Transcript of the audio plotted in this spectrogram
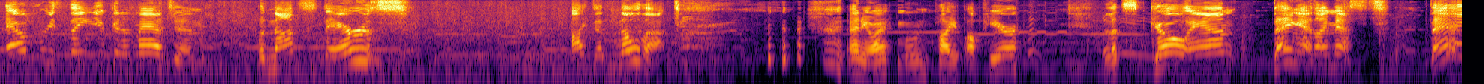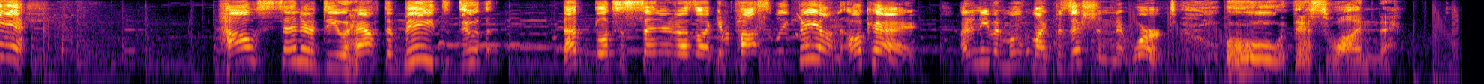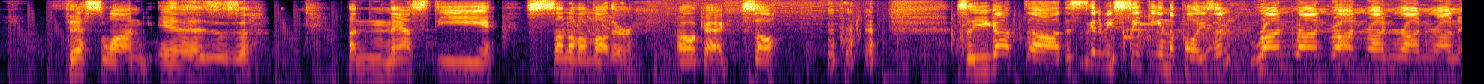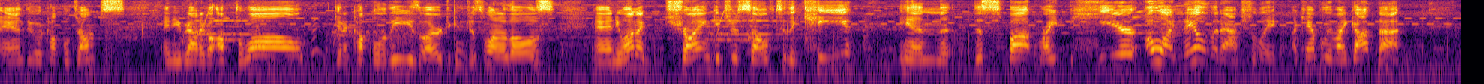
everything you can imagine, but not stairs? I didn't know that. anyway, moon pipe up here. Let's go and... Dang it, I missed! Dang it! How centered do you have to be to do that? That looks as centered as I could possibly be on. Okay. I didn't even move my position and it worked. Oh, this one. This one is a nasty son of a mother. Okay, so... so you got, uh, this is going to be sinking in the poison. Run, run, run, run, run, run, and do a couple jumps. And you got to go up the wall, get a couple of these, or you get just one of those. And you want to try and get yourself to the key in this spot right here. Oh, I nailed it, actually. I can't believe I got that.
